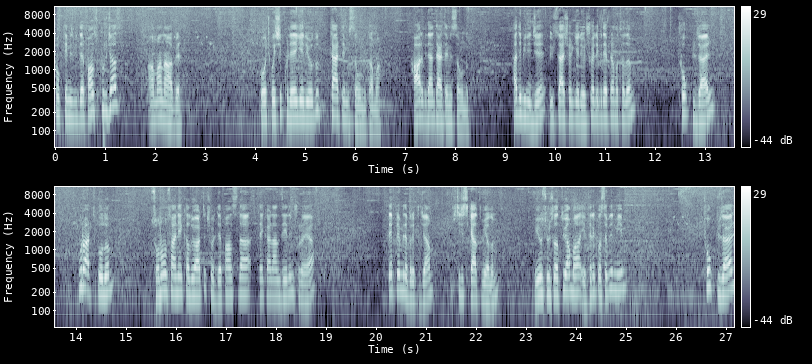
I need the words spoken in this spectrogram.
Çok temiz bir defans kuracağız. Aman abi. Koçbaşı kuleye geliyordu. Tertemiz savunduk ama. Harbiden tertemiz savunduk. Hadi binici. 3 şöyle geliyor. Şöyle bir deprem atalım. Çok güzel. Vur artık oğlum. Son 10 saniye kalıyor artık. Şöyle defansı da tekrardan diyelim şuraya. Depremi de bırakacağım. Hiç riske atmayalım. Milyon sürüsü atıyor ama yetenek basabilir miyim? Çok güzel.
